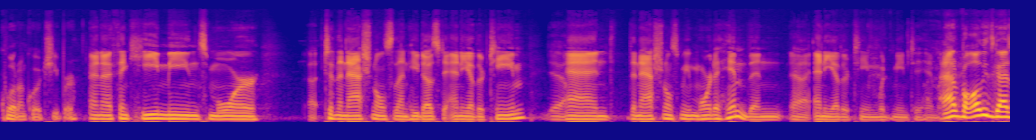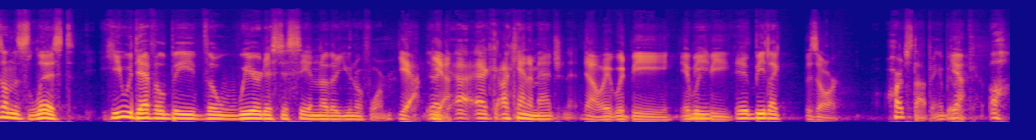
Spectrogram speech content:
quote unquote cheaper. and I think he means more uh, to the Nationals than he does to any other team. Yeah. And the Nationals mean more to him than uh, any other team would mean to him. Out of all these guys on this list, he would definitely be the weirdest to see in another uniform. Yeah, Like, yeah. I, I, I can't imagine it. no, it would be it It'd would be it'd be like bizarre. heart stopping. It'd be Yeah. like, oh,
